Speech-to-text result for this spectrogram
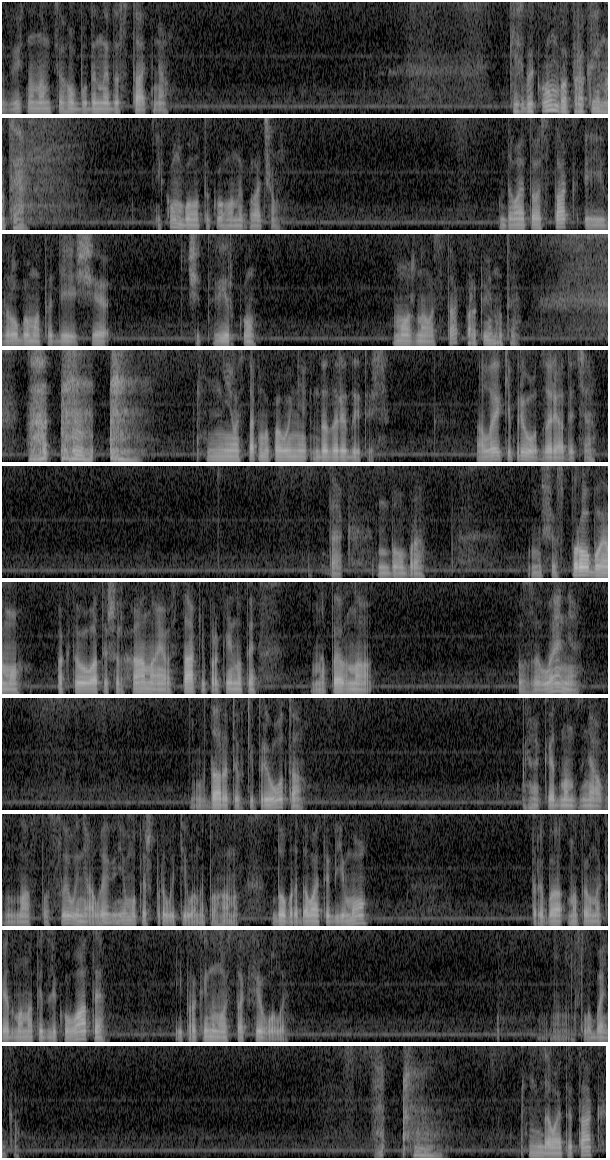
Звісно, нам цього буде недостатньо. Якийсь би комбо прокинути. І комбо такого не бачу. Давайте ось так і зробимо тоді ще четвірку. Можна ось так прокинути. Ні, ось так ми повинні дозарядитись. Але кіпріот зарядиться. Так, добре. Ну що, спробуємо активувати Шерхана і ось так і прокинути, напевно, зелені. Вдарити в Кіпріота. Кедман зняв з нас посилення, але йому теж прилетіло непогано. Добре, давайте б'ємо. Треба, напевно, Кедмана підлікувати. І прокинемо ось так фіоли. Слабенько. Давайте так.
